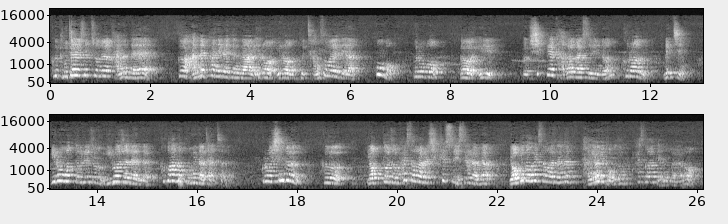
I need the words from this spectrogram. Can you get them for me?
그 도자기 실촌을 가는데 그 안내판이라든가 이런 이런 그 장소에 대한 홍보 그리고 어, 이 어, 쉽게 다가갈 수 있는 그런 매칭 이런 것들이 좀 이루어져야 되는데 그거 하나 고민하지 않잖아요. 그리고 신도 그 역도 좀 활성화를 시킬 수 있으려면 여기가 활성화되면 당연히 거기도 활성화되는 거예요.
